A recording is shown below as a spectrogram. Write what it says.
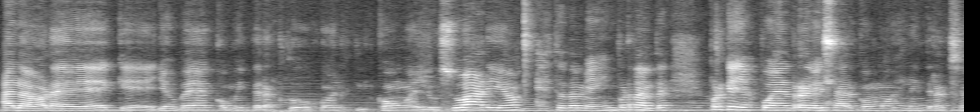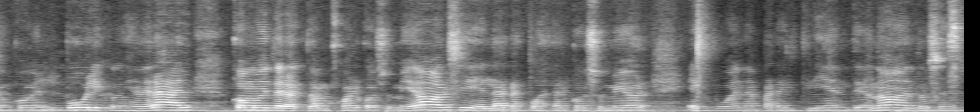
a la hora de que ellos vean cómo interactúo con el, con el usuario. Esto también es importante porque ellos pueden revisar cómo es la interacción con el público en general, cómo interactuamos con el consumidor, si la respuesta del consumidor es buena para el cliente o no. Entonces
